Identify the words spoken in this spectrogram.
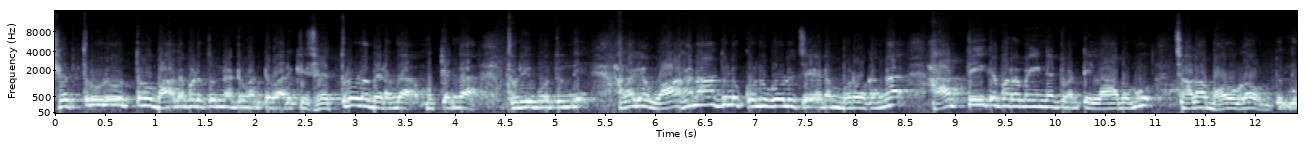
శత్రువులతో బాధపడుతున్నటువంటి వారికి శత్రువుల బెడద ముఖ్యంగా తొలగిపోతుంది. అలాగే వాహనాదులు కొనుగోలు చేయడం పూర్వకంగా ఆర్థికపరమైనటువంటి లాభము చాలా బావుగా ఉంటుంది.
